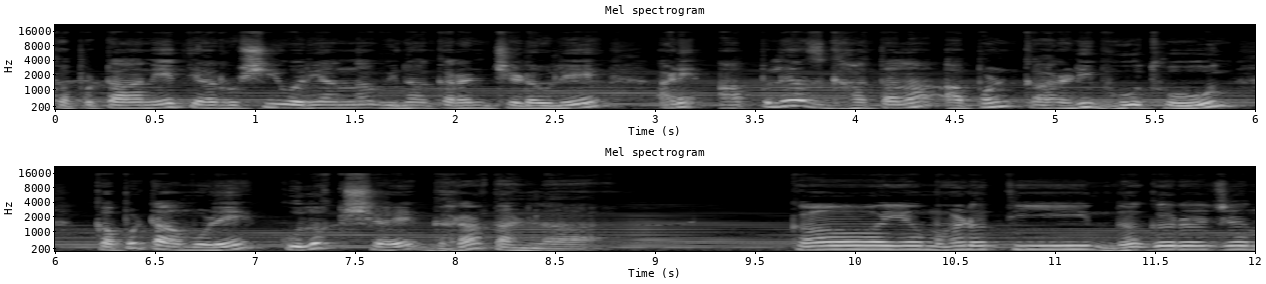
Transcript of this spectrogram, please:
कपटाने त्या ऋषीवर्यांना विनाकारण चिडवले आणि आपल्याच घाताला आपण कारणीभूत होऊन कपटामुळे कुलक्षय घरात आणला. काय म्हणती नगरजन?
